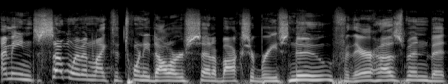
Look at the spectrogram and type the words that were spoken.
I mean, some women like the $20 set of boxer briefs new for their husband, but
